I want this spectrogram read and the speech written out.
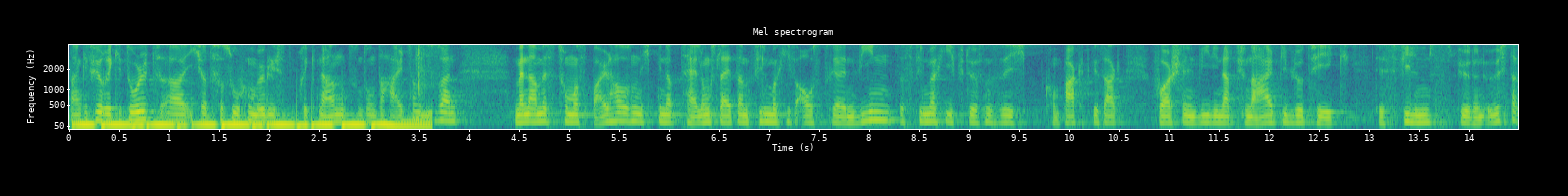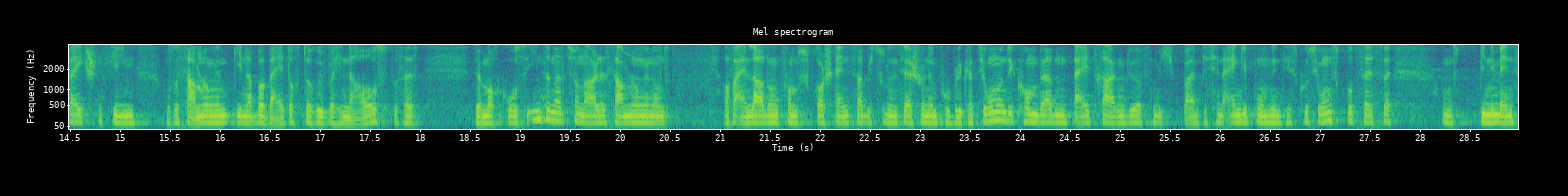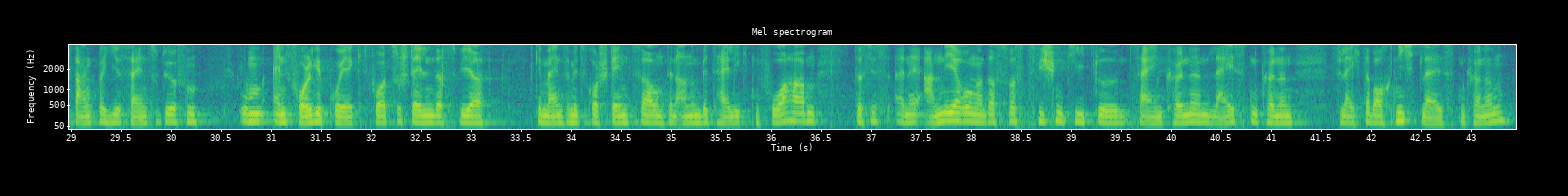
danke für Ihre Geduld. Äh, ich werde versuchen, möglichst prägnant und unterhaltsam zu sein. Mein Name ist Thomas Ballhausen, ich bin Abteilungsleiter am Filmarchiv Austria in Wien. Das Filmarchiv dürfen Sie sich kompakt gesagt vorstellen wie die Nationalbibliothek des Films für den österreichischen Film. Unsere Sammlungen gehen aber weit auch darüber hinaus. Das heißt, wir haben auch große internationale Sammlungen und auf Einladung von Frau Stenz habe ich zu den sehr schönen Publikationen, die kommen werden, beitragen dürfen. Ich war ein bisschen eingebunden in Diskussionsprozesse und bin immens dankbar, hier sein zu dürfen, um ein Folgeprojekt vorzustellen, das wir gemeinsam mit Frau Stenzer und den anderen Beteiligten vorhaben. Das ist eine Annäherung an das, was Zwischentitel sein können, leisten können, vielleicht aber auch nicht leisten können.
